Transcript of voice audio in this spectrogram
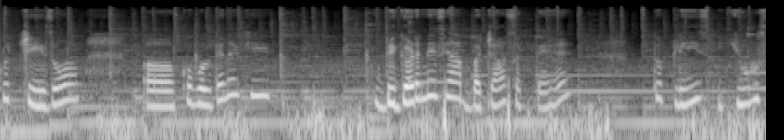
कुछ चीज़ों को बोलते ना कि बिगड़ने से आप बचा सकते हैं तो please use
